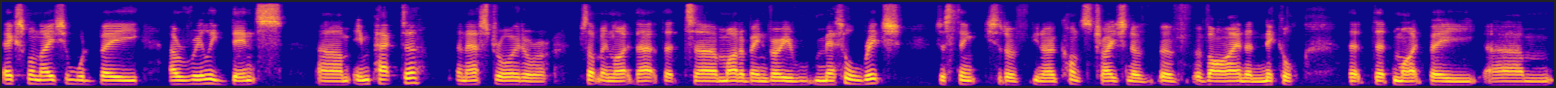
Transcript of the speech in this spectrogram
explanation would be a really dense um, impactor, an asteroid or something like that that uh, might have been very metal rich. Just think sort of you know concentration of, of, of iron and nickel that that might be um,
